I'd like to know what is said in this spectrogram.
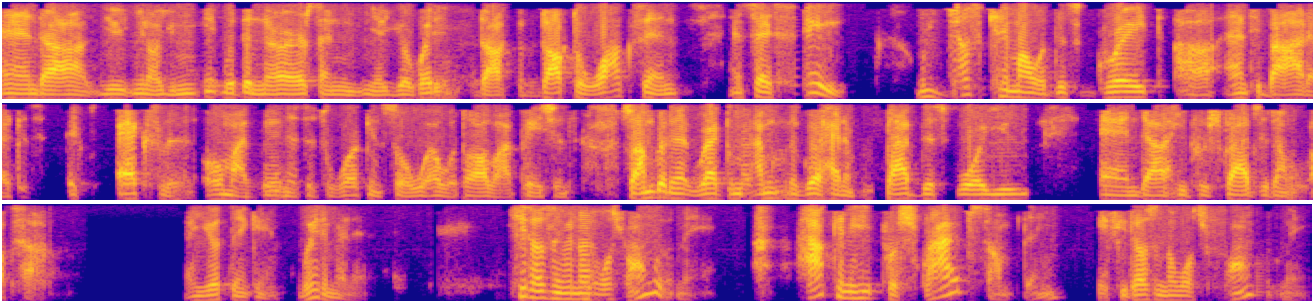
and uh, you you know you meet with the nurse and you know, you're waiting for the doctor. The doctor walks in and says, "Hey, we just came out with this great uh, antibiotic. It's, it's excellent. Oh my goodness, it's working so well with all our patients. So I'm going to recommend. I'm going to go ahead and prescribe this for you, and uh, he prescribes it and walks out. And you're thinking, wait a minute, he doesn't even know what's wrong with me. How can he prescribe something if he doesn't know what's wrong with me?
